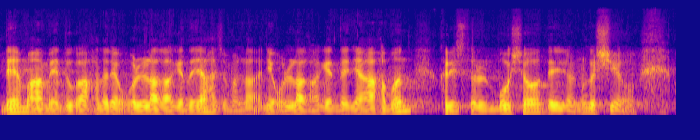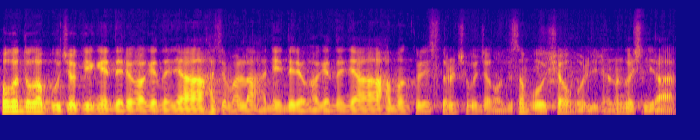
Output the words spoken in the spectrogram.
내 마음에 누가 하늘에 올라가겠느냐 하지 말라. 아니 올라가겠느냐 하면 그리스도를 모셔 내리려는 것이요. 혹은 누가 무적행에 내려가겠느냐 하지 말라. 하니 내려가겠느냐 하면 그리스도를 죽은 자 가운데서 모셔 올리려는 것이니라.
